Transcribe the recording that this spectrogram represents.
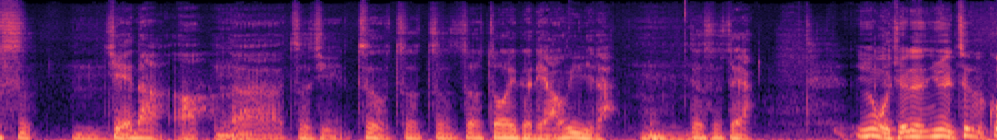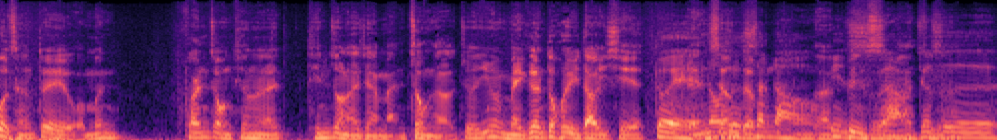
试、嗯、接纳啊，那自己自自自做做一个疗愈的，嗯，就是这样。因为我觉得，因为这个过程对我们。观众听众来听众来讲蛮重要的，就是因为每个人都会遇到一些对人生的生老病死啊，就是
